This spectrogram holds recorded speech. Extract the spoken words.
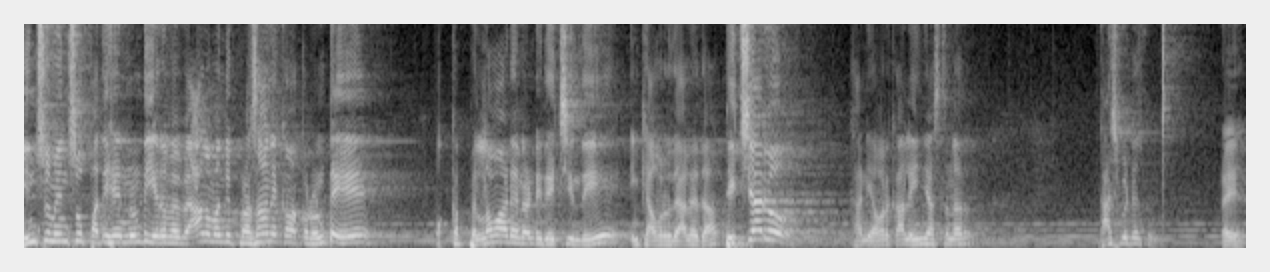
ఇంచుమించు పదిహేను నుండి ఇరవై వేల మంది ప్రజానికం అక్కడ ఉంటే ఒక్క పిల్లవాడేనండి తెచ్చింది. ఇంకెవరు తేలేదా? తెచ్చారు. కానీ ఎవరి కాళ్ళు ఏం చేస్తున్నారు? దాచిపెట్టేసుకో రే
